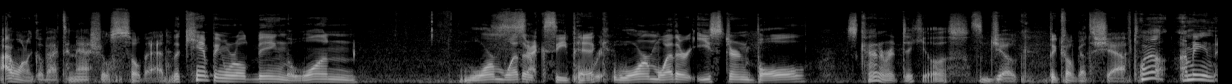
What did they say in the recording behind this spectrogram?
I want to go back to Nashville so bad. The Camping World being the one warm weather Sexy pick. r- warm weather Eastern Bowl. It's kind of ridiculous. It's a joke. Big 12 got the shaft. Well, I mean,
